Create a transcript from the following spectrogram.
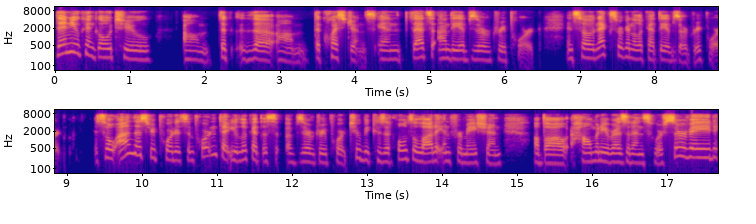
then you can go to um, the the um, the questions, and that's on the observed report. And so next we're going to look at the observed report so on this report, it's important that you look at this observed report too, because it holds a lot of information about how many residents were surveyed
